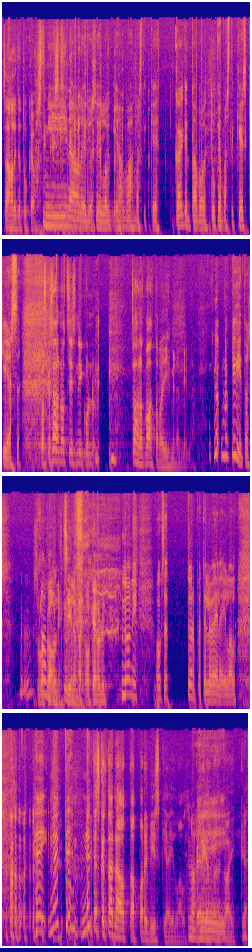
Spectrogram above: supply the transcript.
Sä olit jo tukevasti Minä keski olin jo silloin ihan vahvasti kaiken tavoin tukevasti keskiässä. Koska sä oot siis niin kuin, sä oot mahtava ihminen, Minna. No, no kiitos. Sulla on kauniit kyllä. silmät. Okei, no nyt, No niin, onko sä törpötellyt eilen illalla? Hei, nyt, te, nyt pitäisikö tänään ottaa pari viskiä illalla? No Perjantaina ei. kaikkea.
